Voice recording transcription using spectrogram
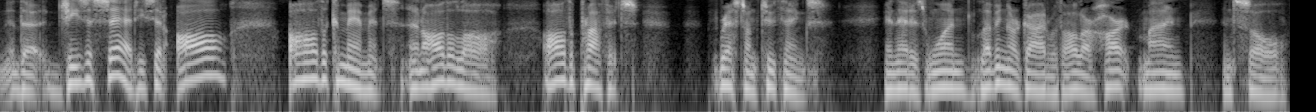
the Jesus said, He said, all all the commandments and all the law all the prophets rest on two things, and that is one, loving our God with all our heart, mind, and soul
